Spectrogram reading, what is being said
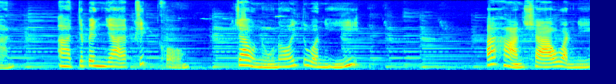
าน อาจจะเป็นยาพิษของเจ้าหนูน้อยตัวนี้ อาหารเช้าวันนี้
